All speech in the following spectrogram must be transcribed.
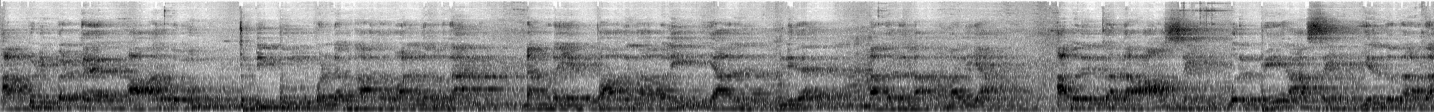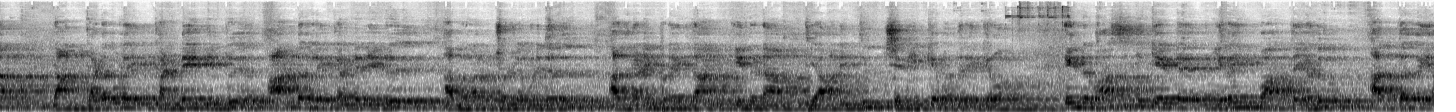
அப்படிப்பட்ட ஆர்வமும் துடிப்பும் கொண்டவராக வாழ்ந்தவர் தான் நம்முடைய பாதுகாவலி யாரு? புனித மகதலா மரியா. அவருக்கு அந்த ஆசை ஒரு பேராசை இருந்ததால் தான் நான் கடவுளை கண்டேன் என்று ஆண்டவரை கண்டேன் என்று அவரால் சொல்ல முடிந்தது. அதன் அடிப்படையில் தான் இன்று நாம் தியானித்து செவிக்க வந்திருக்கிறோம். இன்று வாசித்து கேட்ட இறை வார்த்தைகளும் அத்தகைய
